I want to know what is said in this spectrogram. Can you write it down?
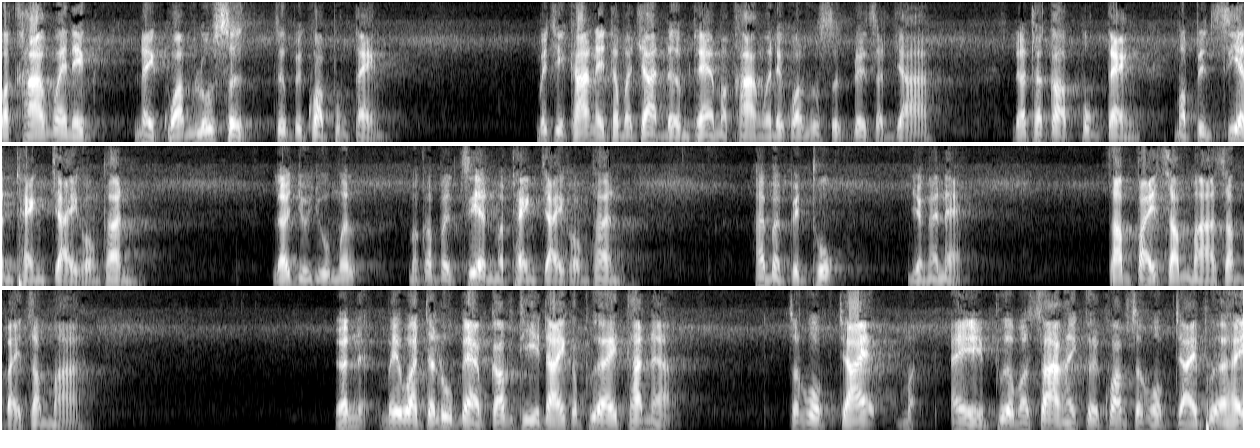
มาค้างไว้ในในความรู้สึก ซึ่งเป็นความปรุงแต่ง ไม่ใช่ค้างในธรรมชาติเดิมแท้มาค้างไว้ในความรู้สึกด้วยสัญญา แล้วถ้าก็ปรุงแต่งมาเป็นเสี้ยนแทงใจของท่าน แล้วอยู่ๆมันมันก็เป็นเสี้ยนมาแทงใจของท่าน ให้มันเป็นทุกข์อย่างนั้นแหละซ้ำไปซ้ำมาซ้ำไปซ้ำมาดังนั้นไม่ว่าจะรูปแบบกรรมวิธีใดก็เพื่อให้ท่านเนี่ยสงบใจไอ้เพื่อมาสร้างให้เกิดความสงบใจเพื่อให้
